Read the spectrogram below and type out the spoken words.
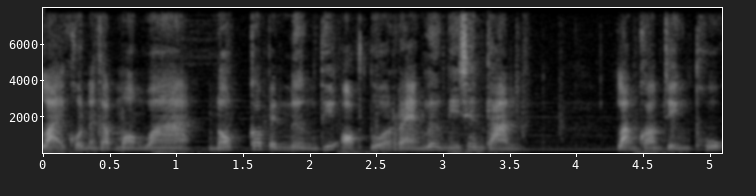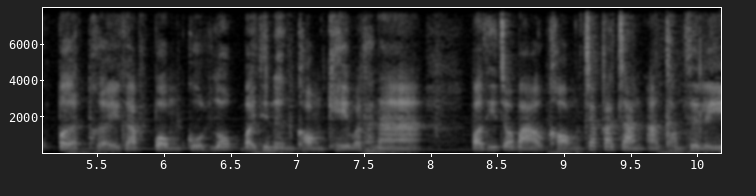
หลายคนนะครับมองว่านกก็เป็นหนึ่งที่ออกตัวแรงเรื่องนี้เช่นกัน หลังความจริงถูกเปิดเผยครับปมกุโลกใบที่หนึ่งของเควัฒนาว่าที่เจ้าบ่าวของจักรจันทร์อังคำศิริ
